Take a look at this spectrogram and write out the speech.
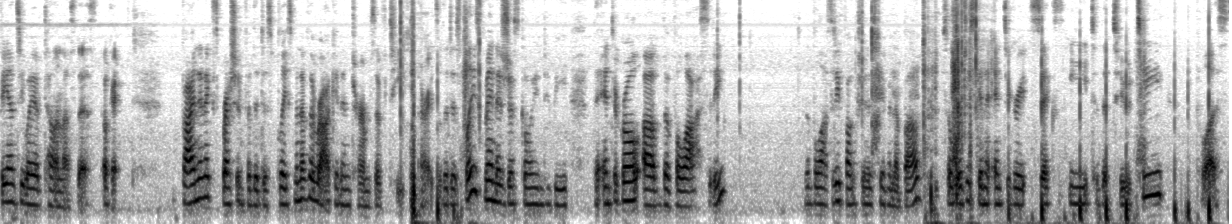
fancy way of telling us this. Okay, find an expression for the displacement of the rocket in terms of t. All right, so the displacement is just going to be the integral of the velocity. The velocity function is given above, so we're just going to integrate 6e to the 2t plus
